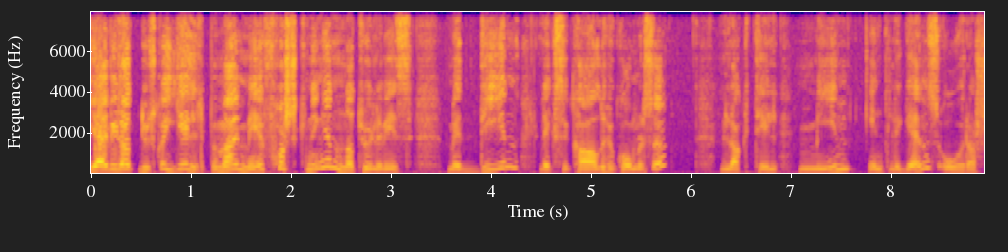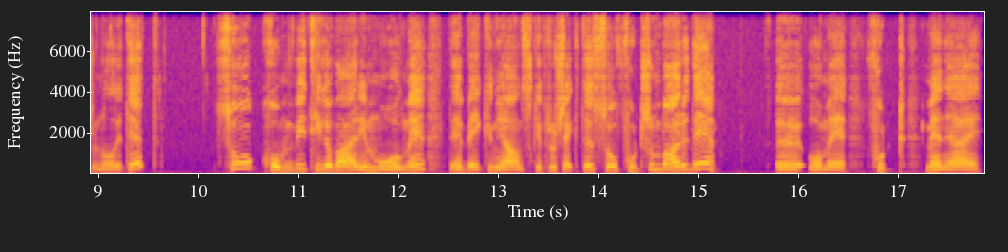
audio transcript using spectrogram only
Jeg vil at du skal hjelpe meg med forskningen, naturligvis, med din leksikale hukommelse, lagt til min intelligens og rasjonalitet. Så kommer vi til å være i mål med det baconianske prosjektet så fort som bare det. Og med fort mener jeg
